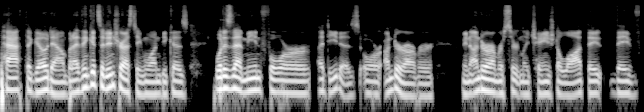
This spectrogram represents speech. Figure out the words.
path to go down, but I think it's an interesting one because what does that mean for Adidas or Under Armour? I mean, Under Armour certainly changed a lot. They they've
